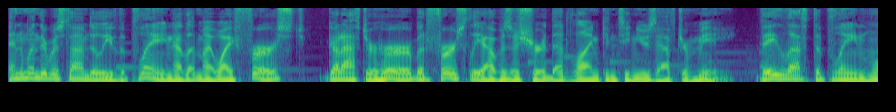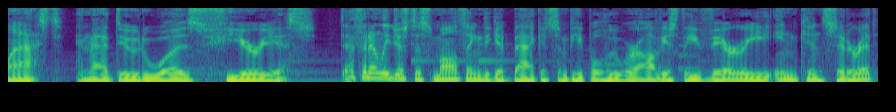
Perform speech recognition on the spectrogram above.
And when there was time to leave the plane, I let my wife first, got after her, but firstly, I was assured that line continues after me. They left the plane last, and that dude was furious. Definitely just a small thing to get back at some people who were obviously very inconsiderate.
